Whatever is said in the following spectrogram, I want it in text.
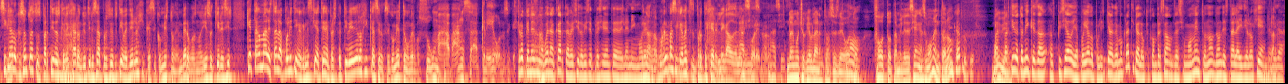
Sí, claro que son todos estos partidos que dejaron de utilizar perspectiva ideológica y se convierten en verbos, ¿no? Y eso quiere decir, ¿qué tan mal está la política que ni siquiera tiene perspectiva ideológica, sino que se convierte en un verbo suma, avanza, creo, no sé qué? Creo que no es una buena carta haber sido vicepresidente de Lenin Moreno. no, no, porque básicamente es proteger el legado de Lenin Así es, Moreno. ¿no? así es. No hay mucho que hablar entonces de Otto. Foto también le decían en su momento, ¿no? Claro. Muy bien. Partido también que es auspiciado y apoyado por la izquierda democrática, lo que conversábamos hace un momento, ¿no? ¿Dónde está la ideología en realidad?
